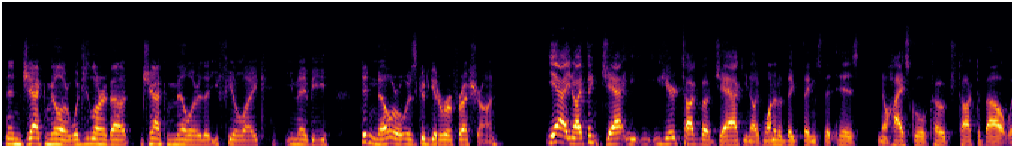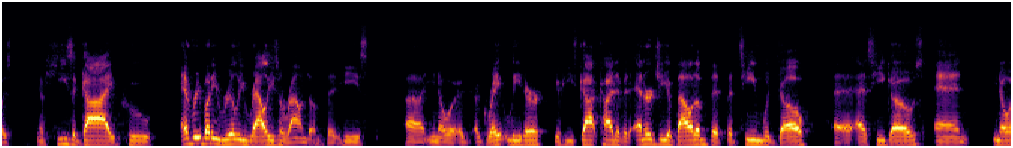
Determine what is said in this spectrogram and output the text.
Then Jack Miller, what'd you learn about Jack Miller that you feel like you maybe didn't know or it was good to get a refresher on? Yeah, you know, I think Jack. You, you hear talk about Jack. You know, like one of the big things that his you know high school coach talked about was you know he's a guy who everybody really rallies around him. That he's uh, you know a, a, great leader. You know, he's got kind of an energy about him that the team would go uh, as he goes. And you know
